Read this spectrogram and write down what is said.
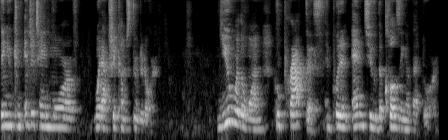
then you can entertain more of what actually comes through the door. You were the one who practiced and put an end to the closing of that door.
